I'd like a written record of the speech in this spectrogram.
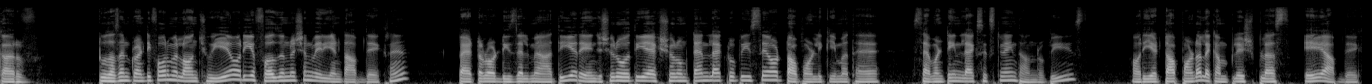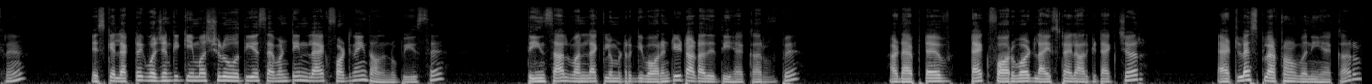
कर्व 2024 में लॉन्च हुई है और ये फ़र्स्ट जनरेशन वेरिएंट आप देख रहे हैं। पेट्रोल और डीजल में आती है रेंज शुरू होती है ex showroom ten lakh rupees से और टॉप मॉडल की कीमत है seventeen lakh sixty nine thousand rupees और ये top model accomplish plus A आप देख रहे हैं। इसके इलेक्ट्रिक वर्जन की कीमत शुरू होती है seventeen lakh forty nine thousand rupees से। तीन साल वन लाख किलोमीटर की वारंटी टाटा देती है कर्व पे। Adaptive tech forward lifestyle architecture atlas platform बनी है कर्व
